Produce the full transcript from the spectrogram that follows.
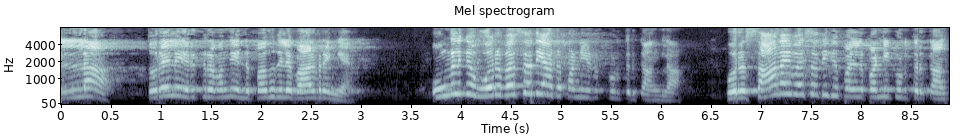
எல்லா துறையில இருக்கிறவங்க இந்த பகுதியில வாழ்றீங்க. உங்களுக்கு ஒரு வசதி அதை பண்ணி கொடுத்துருக்காங்களா? ஒரு சாலை வசதிக்கு பண்ணி கொடுத்துருக்காங்க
